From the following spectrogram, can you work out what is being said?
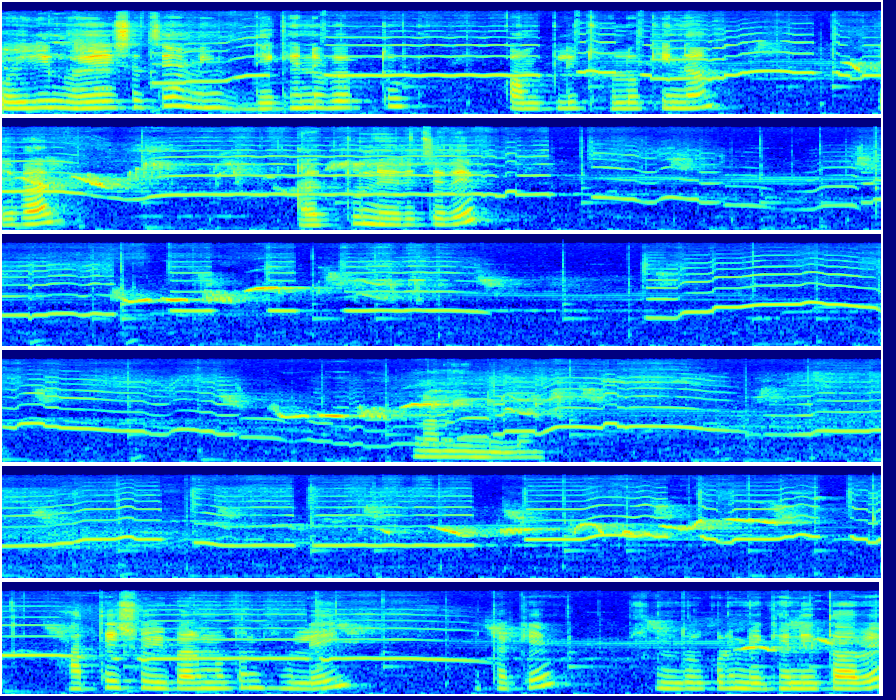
তৈরি হয়ে এসেছে। আমি দেখে নেব একটু কমপ্লিট হলো কি না এবার আর একটু নেড়ে চেড়ে। নামিয়ে নিলাম। হাতে শৈবার মতন হলেই এটাকে সুন্দর করে মেখে নিতে হবে।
